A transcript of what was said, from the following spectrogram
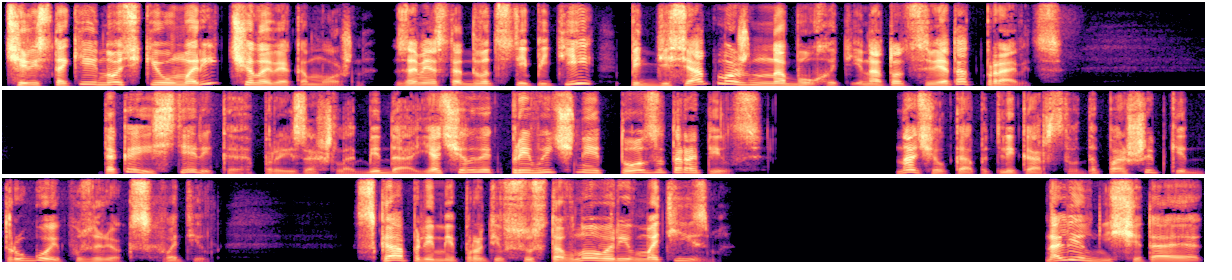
через такие носики уморить человека можно. За место двадцати пяти пятьдесят можно набухать и на тот свет отправиться. Такая истерика произошла, беда. Я человек привычный, то заторопился. Начал капать лекарство, да по ошибке другой пузырек схватил. С каплями против суставного ревматизма. Налил, не считая,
